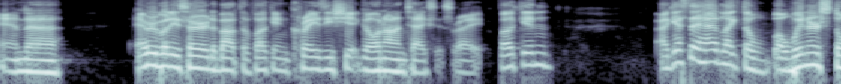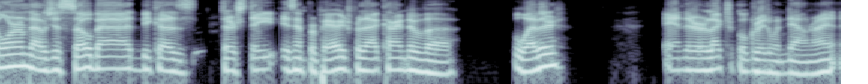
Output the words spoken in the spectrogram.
and uh everybody's heard about the fucking crazy shit going on in Texas, right? Fucking, I guess they had like the a winter storm that was just so bad because their state isn't prepared for that kind of uh weather, and their electrical grid went down, right?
